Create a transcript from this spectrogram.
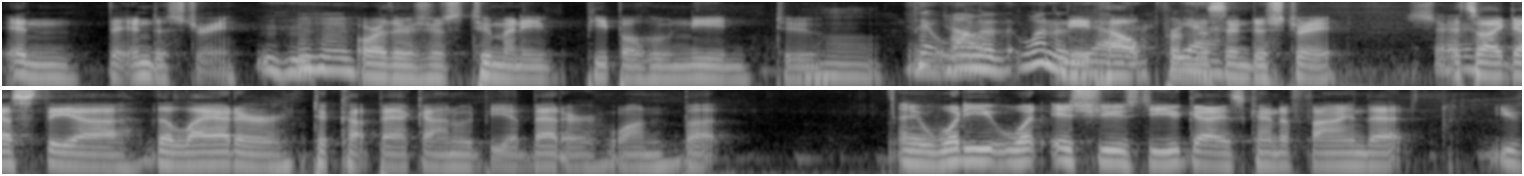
in the industry, Mm-hmm. or there's just too many people who need to Yeah, one of the, one of need help other. from yeah. this industry. Sure. And so I guess the uh, the ladder to cut back on would be a better one. But anyway, what do you what issues do you guys kind of find that you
